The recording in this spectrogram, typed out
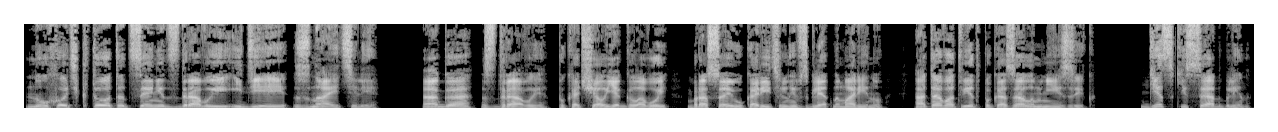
Ну, хоть кто-то ценит здравые идеи, знаете ли. Ага, здравые, покачал я головой, бросая укорительный взгляд на Марину, а та в ответ показала мне язык. Детский сад, блин.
